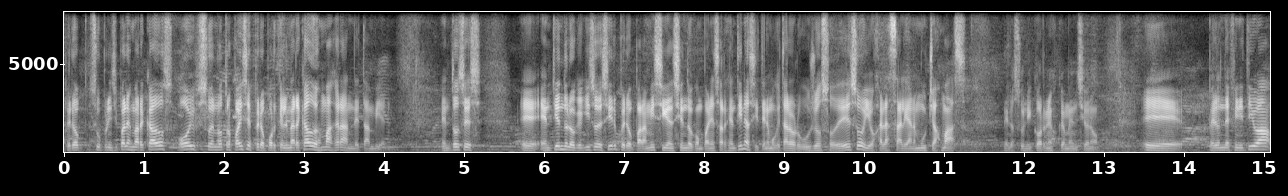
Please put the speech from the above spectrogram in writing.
pero sus principales mercados hoy son en otros países, pero porque el mercado es más grande también. Entonces, eh, entiendo lo que quiso decir, pero para mí siguen siendo compañías argentinas y tenemos que estar orgullosos de eso y ojalá salgan muchas más de los unicornios que mencionó. Eh, pero en definitiva,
